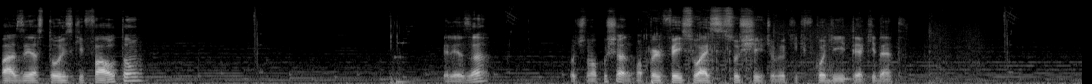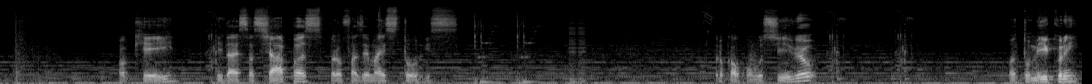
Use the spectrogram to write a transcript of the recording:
fazer as torres que faltam. Beleza. Continua puxando. Vamos aperfeiçoar esse sushi. Deixa eu ver o que ficou de item aqui dentro. Ok. E dar essas chapas para eu fazer mais torres. Trocar o combustível. Quanto micro, hein?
